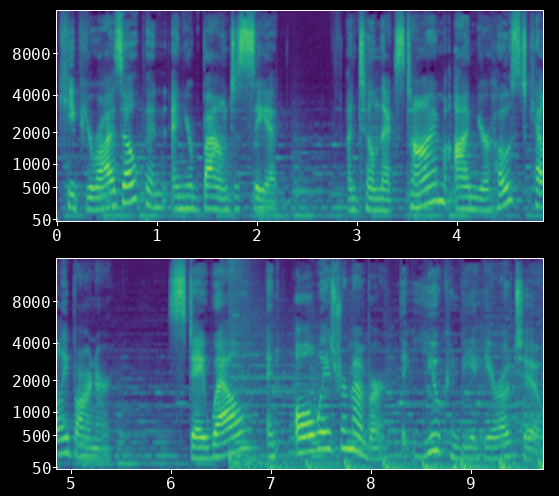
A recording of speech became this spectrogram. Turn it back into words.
Keep your eyes open and you're bound to see it. Until next time, I'm your host, Kelly Barner. Stay well, and always remember that you can be a hero too.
